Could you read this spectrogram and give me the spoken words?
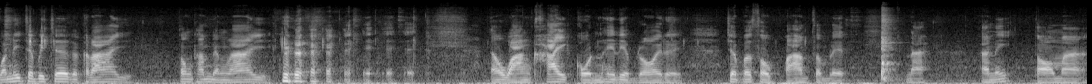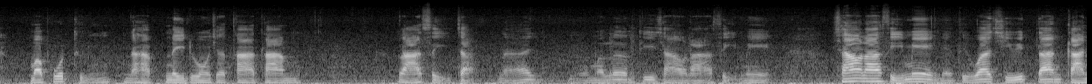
วันนี้จะไปเจอกับใคร ต้องทำอย่างไร แล้ววางไข่กลให้เรียบร้อยเลย จะประสบความสำเร็จนะ อันนี้ต่อมามาพูดถึงนะครับ ในดวงชะตาตามราศีจักรนะเดี๋ยวมาเริ่มที่ชาวราศีเมษ ชาวราศีเมษเนี่ยถือว่าชีวิตด้านการ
